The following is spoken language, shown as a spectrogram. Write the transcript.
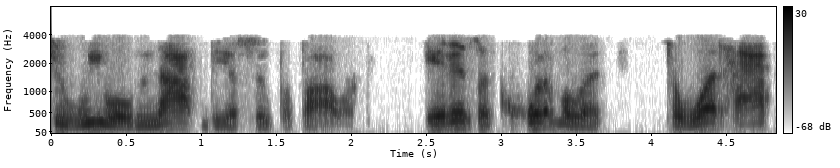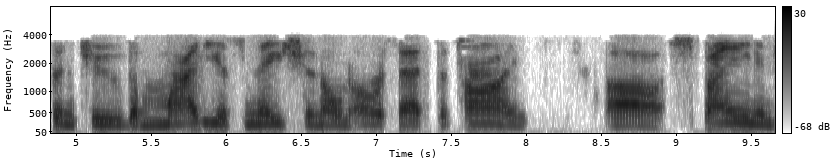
to we will not be a superpower. It is equivalent to what happened to the mightiest nation on earth at the time, uh, Spain in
